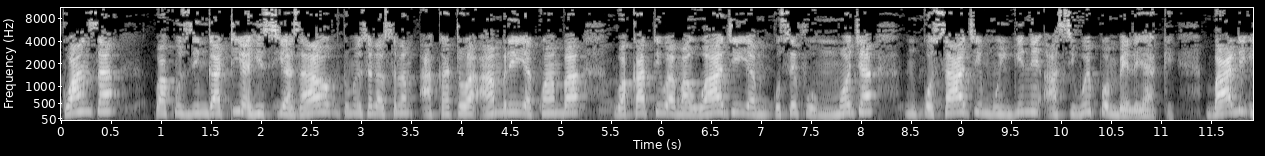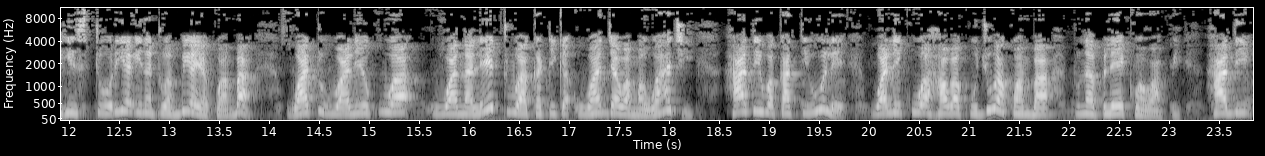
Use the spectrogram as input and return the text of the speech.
kwanza kwa kuzingatia hisia zao mtume saa salam akatoa amri ya kwamba wakati wa mauaji ya mkosefu mmoja mkosaji mwingine asiwepo mbele yake. Bali historia inatuambia ya kwamba watu waliokuwa wanaletwa katika uwanja wa mauaji hadi wakati ule walikuwa hawakujua kwamba tunapelekwa wapi hadi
